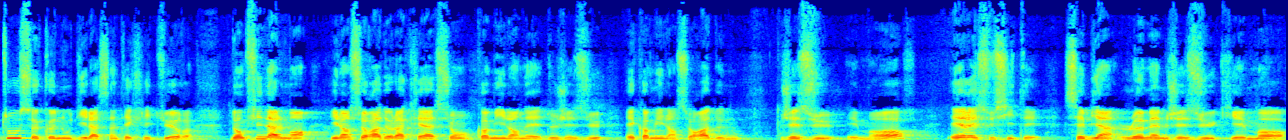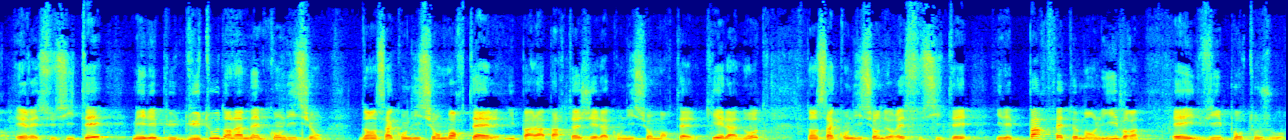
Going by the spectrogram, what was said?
tout ce que nous dit la Sainte Écriture. Donc, finalement, il en sera de la création comme il en est de Jésus et comme il en sera de nous. Jésus est mort, et ressuscité. C'est bien le même Jésus qui est mort et ressuscité, mais il n'est plus du tout dans la même condition. Dans sa condition mortelle, il a partagé la condition mortelle qui est la nôtre. Dans sa condition de ressuscité, il est parfaitement libre et il vit pour toujours.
